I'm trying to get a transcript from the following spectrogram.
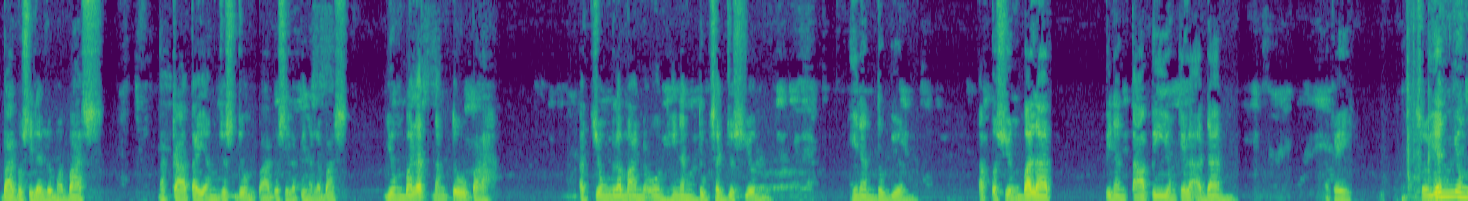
bago sila lumabas. Nagkatay ang Diyos doon bago sila pinalabas. Yung balat ng tupa at yung laman noon, hinandog sa Diyos yun. Hinandog yun. Tapos yung balat, pinantapi yung kila Adan. Okay? So, yan yung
